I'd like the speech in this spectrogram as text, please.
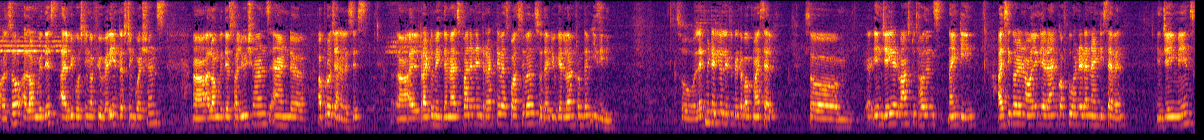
Also along with this I'll be posting a few very interesting questions along with their solutions and uh, approach analysis. Uh, I'll try to make them as fun and interactive as possible so that you can learn from them easily. So let me tell you a little bit about myself. So um, in JEE Advanced 2019, I secured an All India rank of 297. In JEE Mains,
